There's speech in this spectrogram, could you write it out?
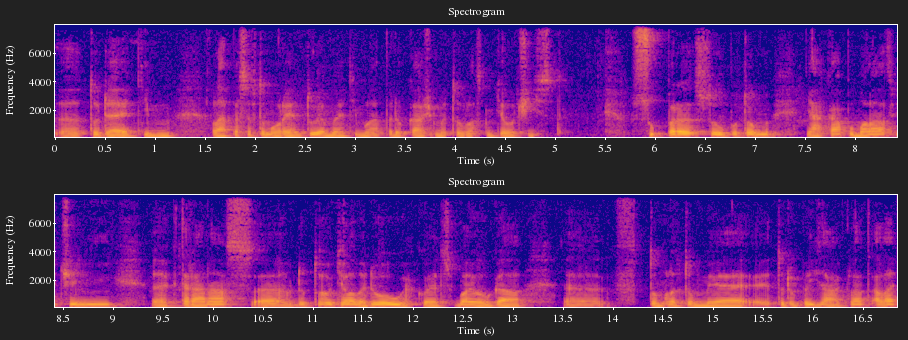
eh, to jde, tím lépe se v tom orientujeme, tím lépe dokážeme to vlastní tělo číst. Super jsou potom nějaká pomalá cvičení, eh, která nás eh, do toho těla vedou, jako je třeba yoga. V tomhle je, je to dobrý základ, ale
